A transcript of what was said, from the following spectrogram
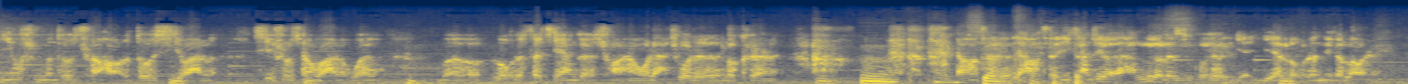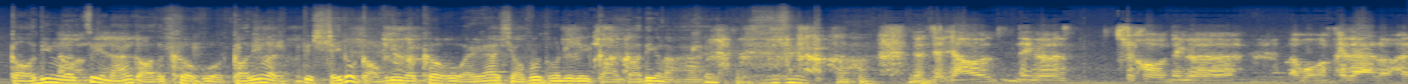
衣服什么都穿好了，都洗完了，洗漱全完了，我我搂着他肩搁床上，我俩坐着唠嗑呢。嗯，然后他然后他一看这乐了，我就也也搂着那个老人。搞定了最难搞的客户，搞定了谁都搞不定的客户，人家小峰同志给搞搞定了啊！然后那个之后那个呃，我们佩戴了，还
